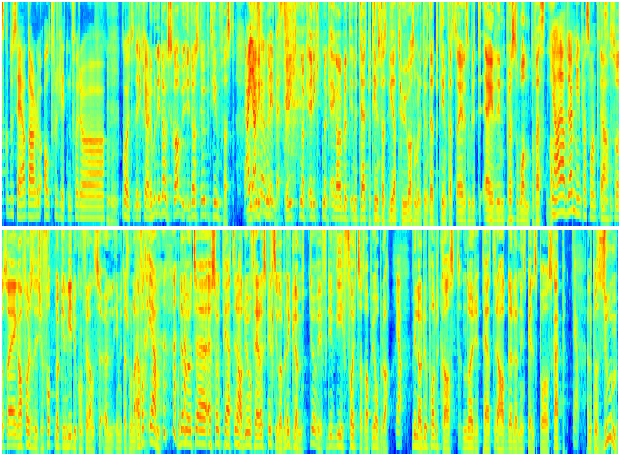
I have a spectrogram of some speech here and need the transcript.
skal du se at da er du altfor sliten for å gå ut og drikke Ja, øl. men i dag skal vi, i dag skal vi på Teamfest. Ja, jeg skal bli best. Riktignok, riktignok, jeg har jo blitt invitert på Teamsfest via Tuva, som har blitt invitert på Teamfest. Så jeg er liksom blitt Jeg er din plus one på festen, da. Ja, ja, du er min plass one på Ja, festen. så, så jeg har fortsatt ikke fått noen videokonferanseølinvitasjoner. Jeg har fått én, og det var jo til Jeg så P3 hadde jo fredagspils i går, men det glemte jo vi fordi vi fortsatt var på jobb da. Ja. Vi lagde jo podkast når P3 hadde lønningspils på Skype. Ja. Eller på Zoom.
